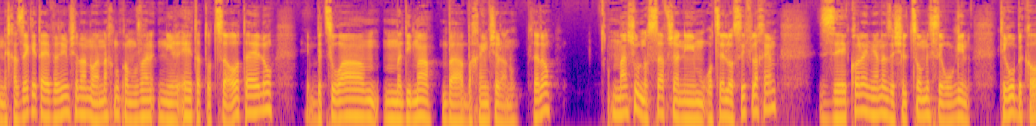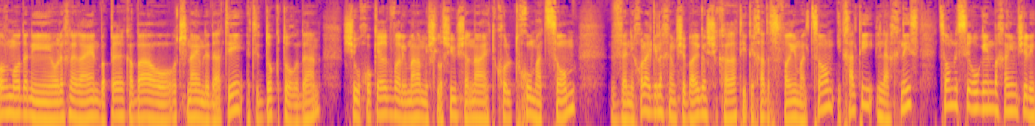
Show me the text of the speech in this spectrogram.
נחזק את האיברים שלנו, אנחנו כמובן נראה את התוצאות האלו בצורה מדהימה בחיים שלנו בסדר. משהו נוסף שאני רוצה להוסיף לכם זה כל העניין הזה של צום לסירוגין. תראו בקרוב מאוד אני הולך לראיין בפרק הבא או עוד שניים לדעתי את דוקטור דן שהוא חוקר כבר למעלה מ-30 שנה את כל תחום הצום ואני יכול להגיד לכם שברגע שקראתי את אחד הספרים על צום התחלתי להכניס צום לסירוגין בחיים שלי.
